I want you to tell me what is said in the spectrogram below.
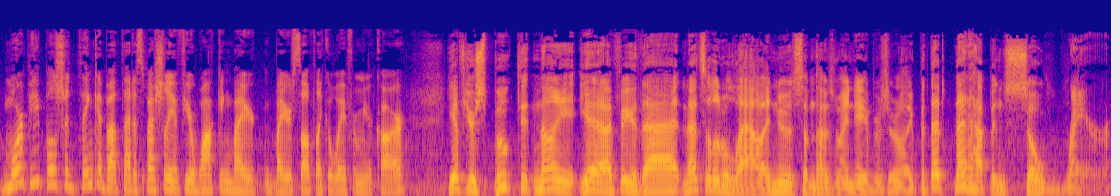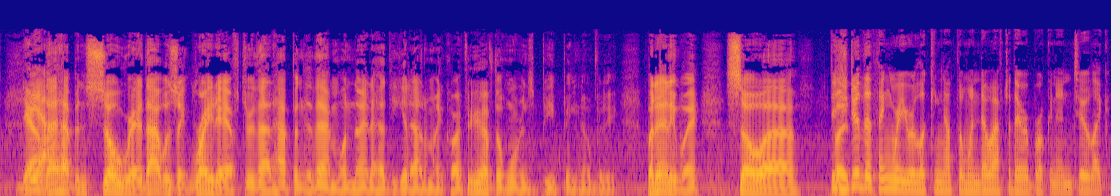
more people should think about that, especially if you're walking by your, by yourself, like away from your car. Yeah, if you're spooked at night, yeah, I figure that, and that's a little loud. I knew sometimes my neighbors are like, but that that happens so rare. Yeah. Yeah. that happens so rare. That was like right after that happened to them. One night, I had to get out of my car. I figure if the horns beeping, nobody. But anyway, so uh, Did you do the thing where you were looking out the window after they were broken into? Like,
